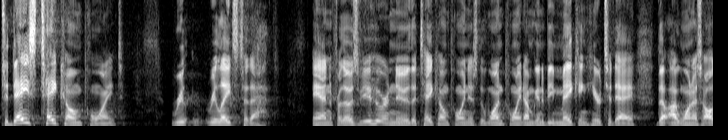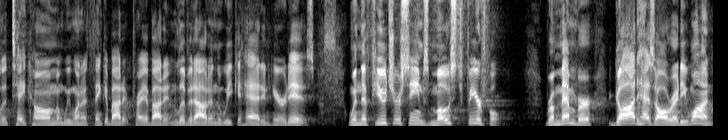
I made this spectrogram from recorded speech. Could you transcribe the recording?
today's take home point re- relates to that. And for those of you who are new, the take home point is the one point I'm going to be making here today that I want us all to take home and we want to think about it, pray about it, and live it out in the week ahead. And here it is. When the future seems most fearful, Remember, God has already won.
